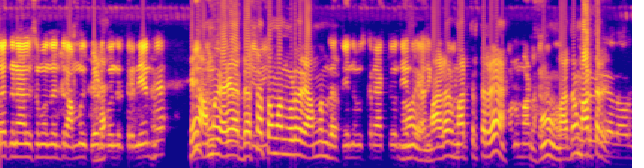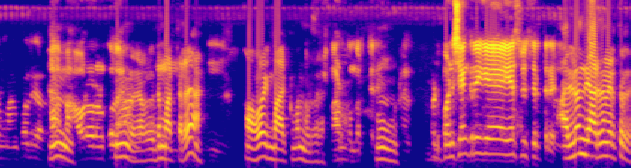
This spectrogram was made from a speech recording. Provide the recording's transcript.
ಲಗ್ನ ಆಲ ಸಂಬಂಧ ಅಂತ ಅಮ್ಮಗೆ ಬೇಡ ಬಂದಿರ್ತಾರ ಏನ್ರ ಏ ಅಮ್ಮ ದರ್ಶನ ತಗೊಂಡ್ ಬಿಡದ್ರಿ ಅಮ್ಮಂದ. ನಮಸ್ಕಾರ ಮಾಡಾರ್ ಮಾಡ್ತಿರ್ತಾರ. ಹ್ಮ್ ಅದನ್ನ ಮಾಡ್ತಾರೆ. ಹ್ಮ್. ಇದು ಮಾಡ್ತಾರ. ಹೋಗಿ ಮಾಡ್ಕೊಂಡ್ ಹ್ಮ್. ಬಟ್ ಬನಶಂಕರಿಗೆ ಎಷ್ಟ್ ದಿವಸ ಇರ್ತೀರಿ ಅಲ್ಲೊಂದ್ ಎರಡ್ ದಿನ ಇರ್ತೀರಿ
